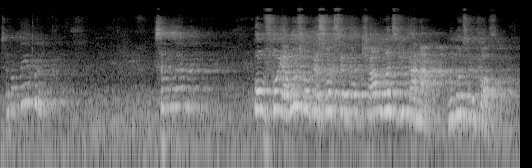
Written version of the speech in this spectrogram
Você não lembra? Você não lembra? Qual foi a última pessoa que você deu tchau antes de encarnar no mundo espiritual?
